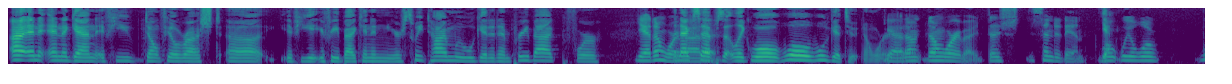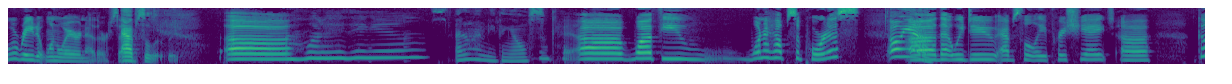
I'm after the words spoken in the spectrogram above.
Uh, and and again, if you don't feel rushed, uh, if you get your feedback in in your sweet time, we will get it in pre back before Yeah, don't worry. the next about it. episode. Like we'll we'll we'll get to it. Don't worry. Yeah, don't don't worry about it. Just send it in. Yeah. we'll, we'll we'll we'll read it one way or another. So. Absolutely. Uh, what anything else? I don't have anything else. Okay. Uh, well, if you want to help support us, Oh yeah. uh, that we do absolutely appreciate. Uh, go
